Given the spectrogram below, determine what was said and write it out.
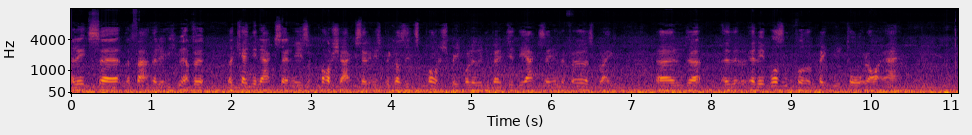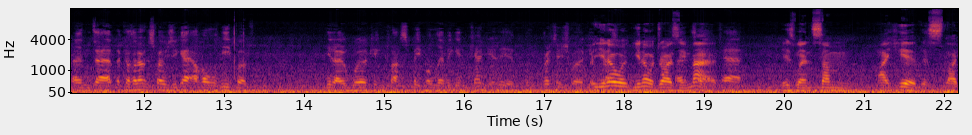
And it's uh, the fact that it, you have a, a Kenyan accent is a posh accent is because it's posh people who invented the accent in the first place, and uh, and, and it wasn't for the people who talk like that. And uh, because I don't suppose you get a whole heap of you know working class people living in Kenya, you? British working. But you class. know what? You know what drives me uh, mad Yeah. is when some I hear this like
